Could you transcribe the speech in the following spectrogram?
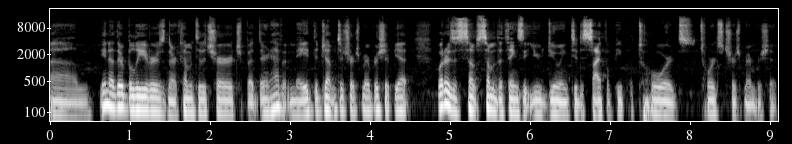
Um, you know, they're believers and they're coming to the church, but they haven't made the jump to church membership yet. What are some some of the things that you're doing to disciple people towards towards church membership?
